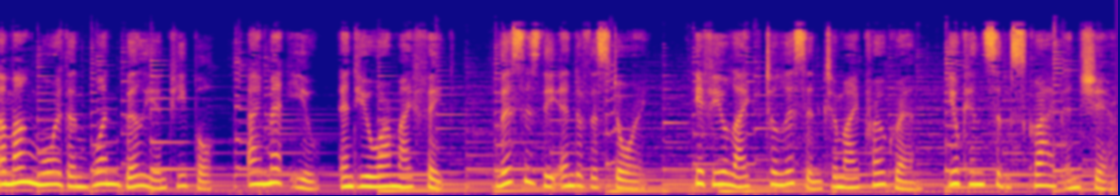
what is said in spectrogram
Among more than 1 billion people, I met you, and you are my fate. This is the end of the story. If you like to listen to my program, you can subscribe and share.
